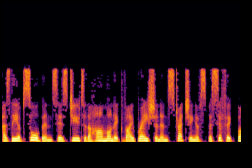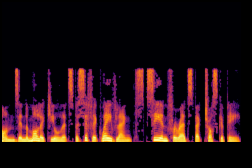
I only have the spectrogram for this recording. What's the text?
as the absorbance is due to the harmonic vibration and stretching of specific bonds in the molecule at specific wavelengths see infrared spectroscopy.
